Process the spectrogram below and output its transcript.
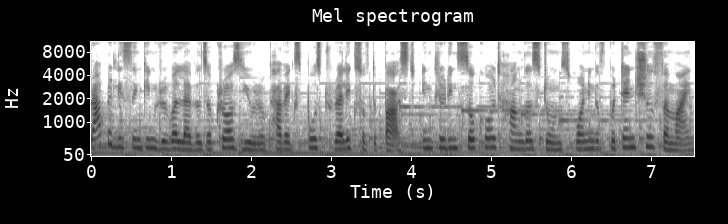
Rapidly sinking river levels across Europe have exposed relics of the past, including so called hunger stones warning of potential famine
